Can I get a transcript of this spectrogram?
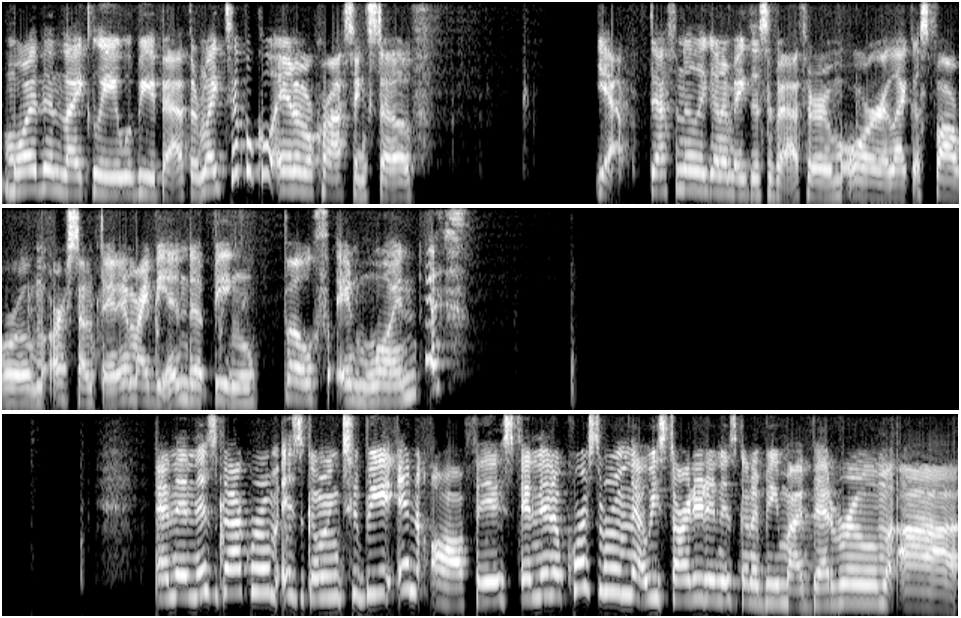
More than likely, it would be a bathroom, like typical Animal Crossing stuff. Yeah, definitely gonna make this a bathroom or like a spa room or something. It might be end up being both in one. And then this back room is going to be an office. And then of course the room that we started in is going to be my bedroom. Uh,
